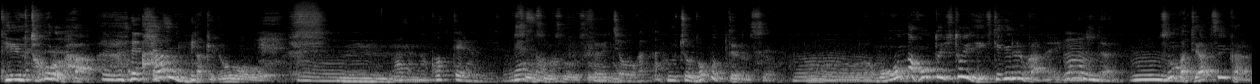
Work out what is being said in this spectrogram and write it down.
っていうところがあるんだけどうん。まだ残ってるんですねそうそうそうそう。風潮が。風潮残ってるんですよ、うん。もう女本当に一人で生きていけれるからね今の時代、うん。その方が手厚いからね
